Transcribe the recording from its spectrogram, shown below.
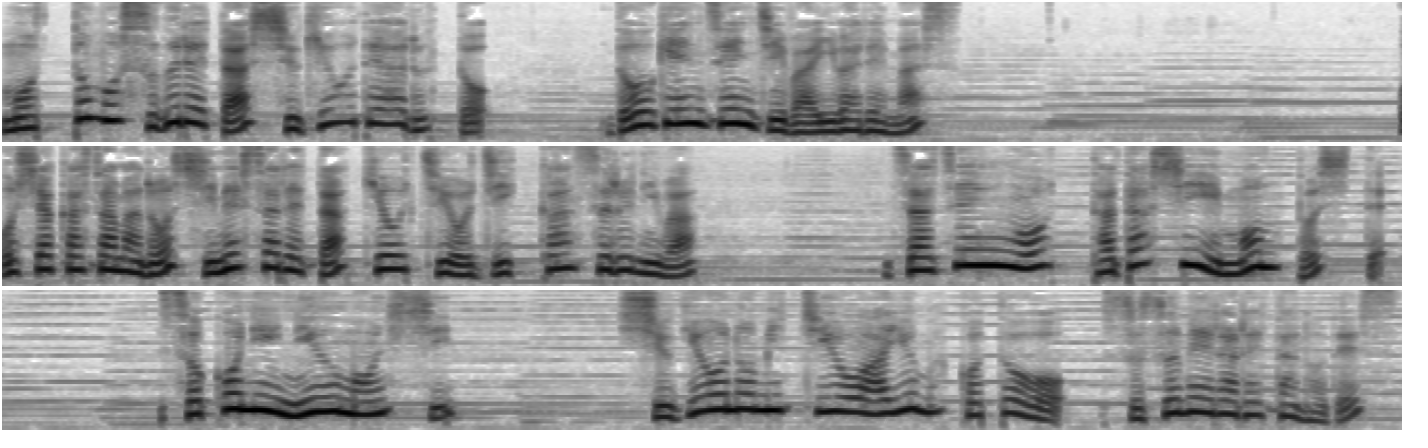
最も優れた修行であると道元禅師は言われます。お釈迦様の示された境地を実感するには座禅を正しい門としてそこに入門し修行の道を歩むことを勧められたのです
